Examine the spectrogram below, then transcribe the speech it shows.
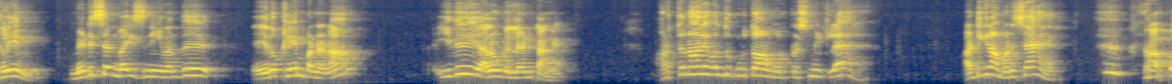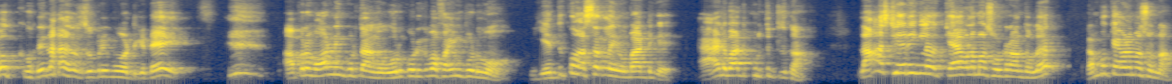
claim medicine wise நீ வந்து ஏதோ கிளைம் பண்ணனா இது அலௌடு இல்லைன்ட்டாங்க அடுத்த நாளே வந்து கொடுத்தான் ஒரு ப்ரெஸ் மீட்ல அடிக்கிறான் மனுஷன். அப்போ கொஞ்ச சுப்ரீம் கோர்ட்டுக்கிட்டே அப்புறம் வார்னிங் கொடுத்தாங்க. ஒரு கோடி ரூபாய் ஃபைன் போடுவோம். எதுக்கும் அசரல இவன் பாட்டுக்கு. ஆடு பாட்டு கொடுத்துட்டு இருக்கான். லாஸ்ட் இயரிங்ல கேவலமா சொல்றான் தோழர். ரொம்ப கேவலமா சொன்னான்.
